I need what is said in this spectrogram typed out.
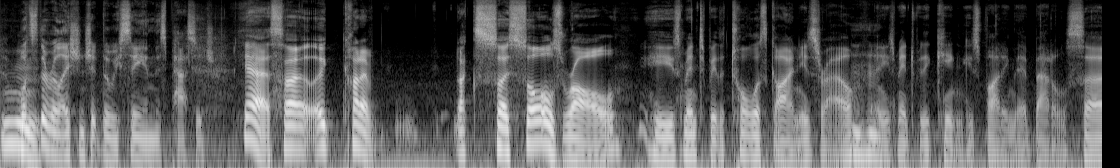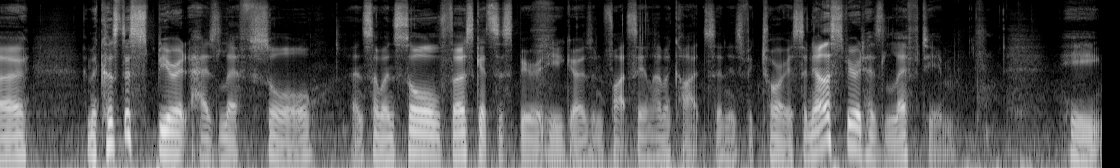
What's the relationship that we see in this passage? Yeah, so it kind of like so Saul's role, he's meant to be the tallest guy in Israel mm-hmm. and he's meant to be the king. He's fighting their battles. So and because the spirit has left Saul, and so when Saul first gets the spirit, he goes and fights the Amalekites and is victorious. So now the spirit has left him. He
